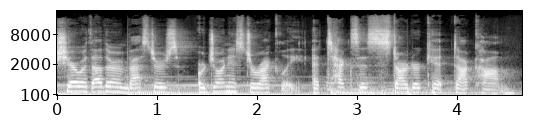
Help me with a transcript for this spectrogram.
share with other investors, or join us directly at texasstarterkit.com.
